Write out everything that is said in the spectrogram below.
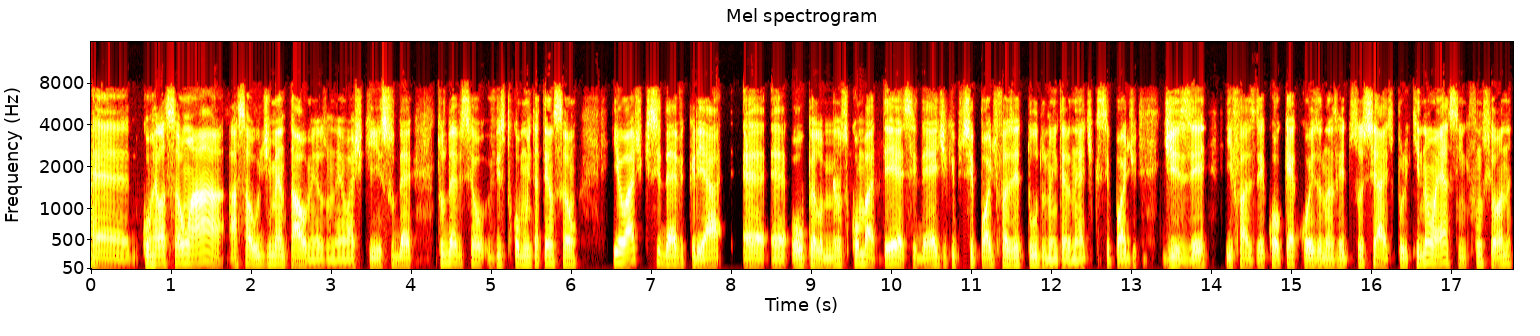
é, com relação à, à saúde mental mesmo, né? Eu acho que isso deve, tudo deve ser visto com muita atenção. E eu acho que se deve criar, é, é, ou pelo menos combater essa ideia de que se pode fazer tudo na internet, que se pode dizer e fazer qualquer coisa nas redes sociais, porque não é assim que funciona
